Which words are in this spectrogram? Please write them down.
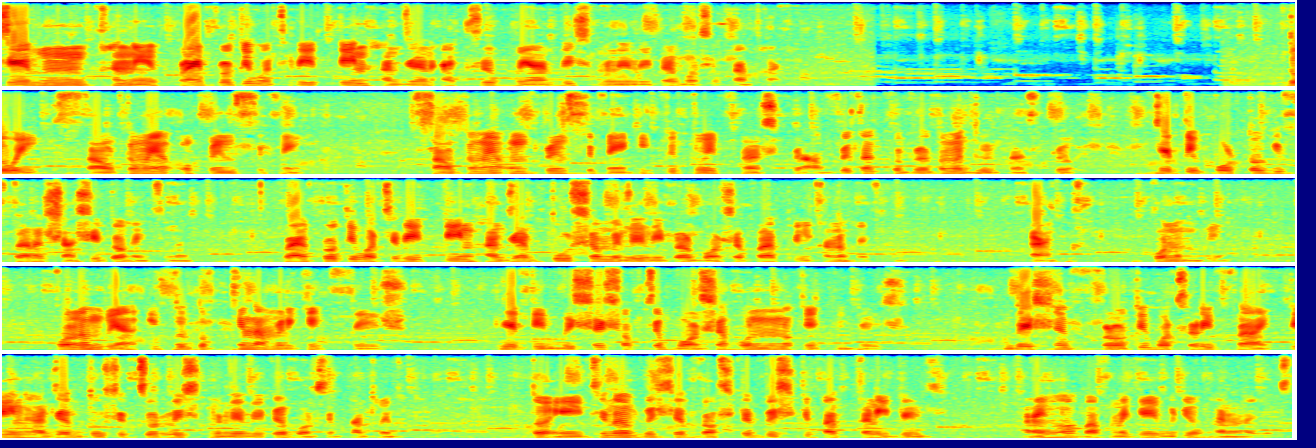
যেখানে প্রায় প্রতি বছরই তিন হাজার একশো বিয়াল্লিশ মিলিলিটার বর্ষপাত হয়। দুই, সাউথমে ও প্রিন্সিপে। সাউথমে ও প্রিন্সিপে একটি দ্বীপ রাষ্ট্র, আফ্রিকার ক্ষুদ্রতম দ্বীপ রাষ্ট্র, যেটি পর্তুগিজ দ্বারা শাসিত হয়েছিল। প্রায় প্রতি বছরই তিন হাজার দুশো মিলিলিটার বর্ষাপাত এখানে হয়েছিল এক, কলম্বিয়া। কলম্বিয়া একটি দক্ষিণ আমেরিকার দেশ। এটি বিশ্বের সবচেয়ে বর্ষাবন্য একটি দেশ। দেশে প্রতি বছরই প্রায় তিন হাজার দুশো চল্লিশ মিলিলিটার বর্ষাপাত হয়ে থাকে। তো এই ছিল বিশ্বের দশটি বৃষ্টিপাতকারী দেশ। আই হোপ আপনাকে এই ভিডিও ভালো লেগেছে।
